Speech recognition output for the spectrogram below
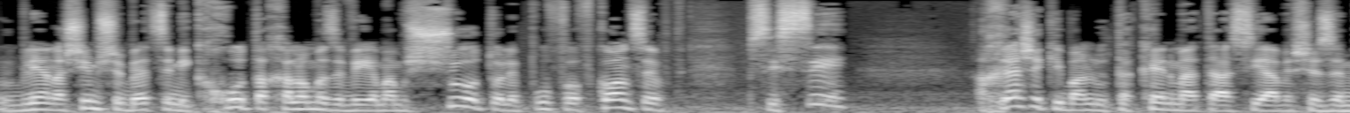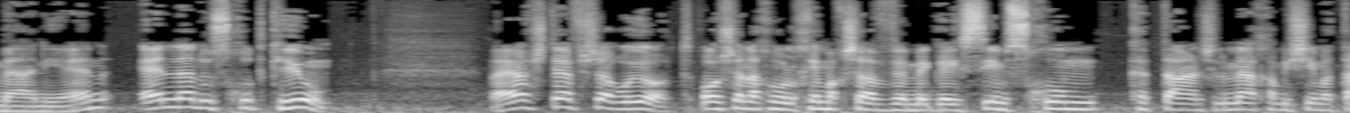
ובלי אנשים שבעצם ייקחו את החלום הזה ויממשו אותו ל-proof of concept בסיסי, אחרי שקיבלנו את הכן מהתעשייה ושזה מעניין, אין לנו זכות קיום. והיה שתי אפשרויות, או שאנחנו הולכים עכשיו ומגייסים סכום קטן של 150-200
